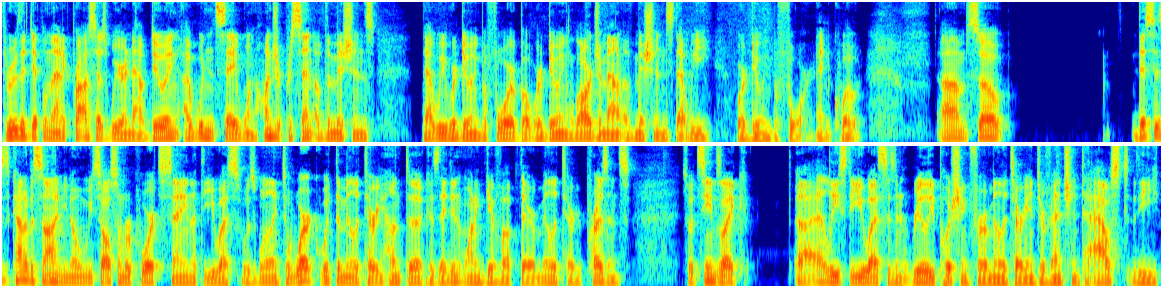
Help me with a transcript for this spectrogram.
through the diplomatic process we are now doing. I wouldn't say 100% of the missions that we were doing before, but we're doing a large amount of missions that we were doing before, end quote. Um, so this is kind of a sign, you know, we saw some reports saying that the US was willing to work with the military junta because they didn't want to give up their military presence. So it seems like uh, at least the U.S. isn't really pushing for a military intervention to oust the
